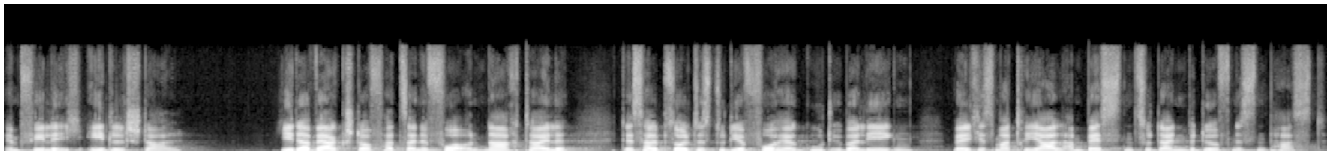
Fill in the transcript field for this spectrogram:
empfehle ich Edelstahl. Jeder Werkstoff hat seine Vor- und Nachteile, deshalb solltest du dir vorher gut überlegen, welches Material am besten zu deinen Bedürfnissen passt.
